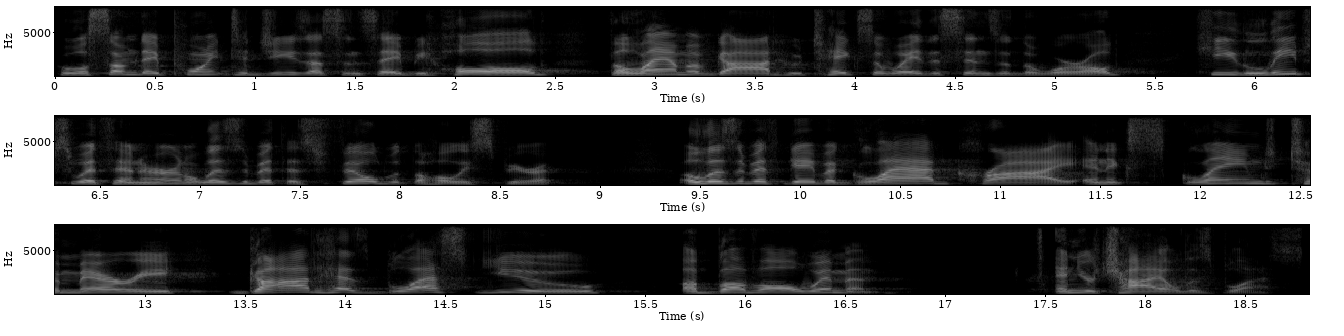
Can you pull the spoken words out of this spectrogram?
who will someday point to Jesus and say, Behold, the Lamb of God who takes away the sins of the world, he leaps within her, and Elizabeth is filled with the Holy Spirit. Elizabeth gave a glad cry and exclaimed to Mary, God has blessed you above all women, and your child is blessed.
